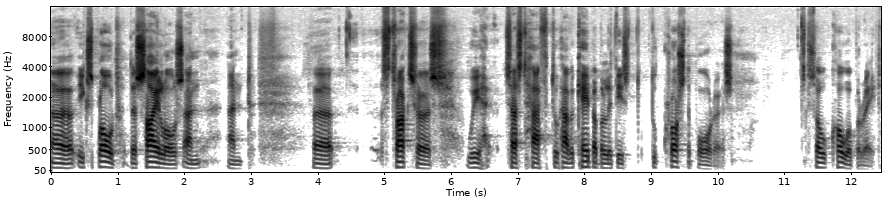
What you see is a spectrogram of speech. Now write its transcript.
uh, explode the silos and, and uh, structures. We just have to have capabilities to cross the borders. So cooperate.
